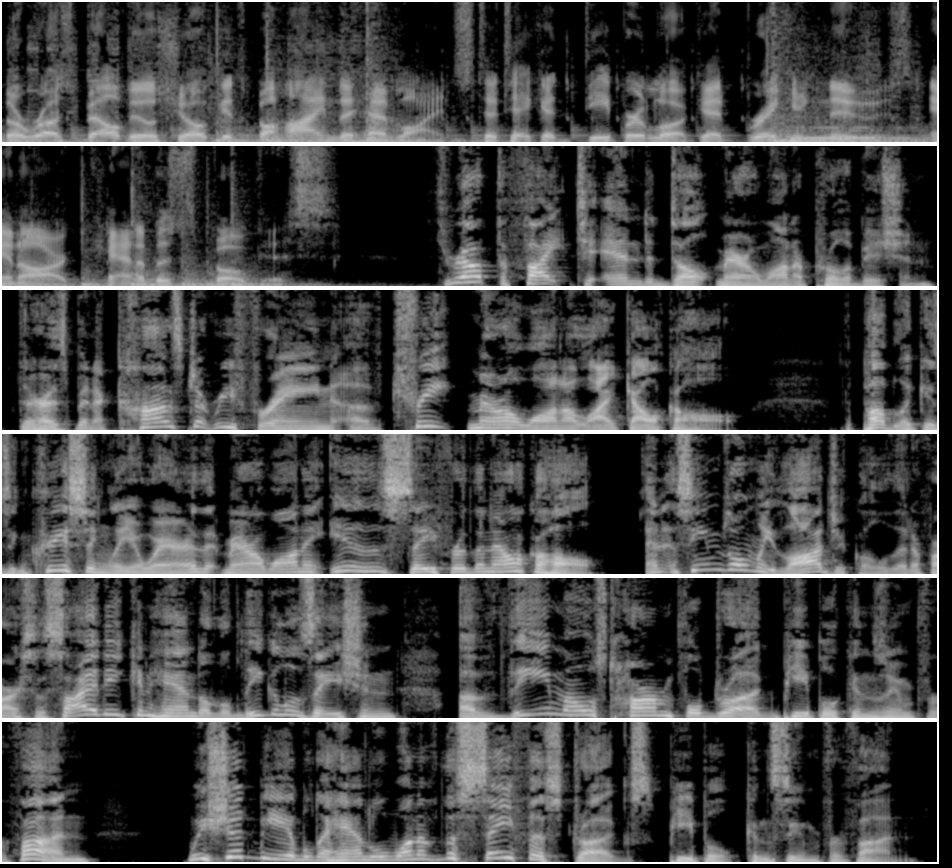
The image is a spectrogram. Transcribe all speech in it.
The Russ Belville Show gets behind the headlines to take a deeper look at breaking news in our Cannabis Focus. Throughout the fight to end adult marijuana prohibition, there has been a constant refrain of treat marijuana like alcohol. The public is increasingly aware that marijuana is safer than alcohol, and it seems only logical that if our society can handle the legalization of the most harmful drug people consume for fun, we should be able to handle one of the safest drugs people consume for fun.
